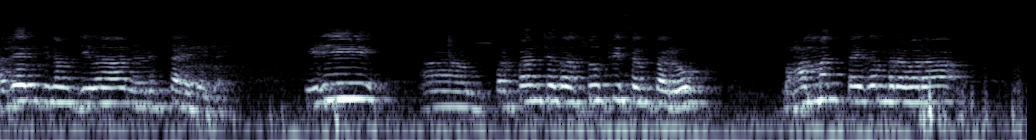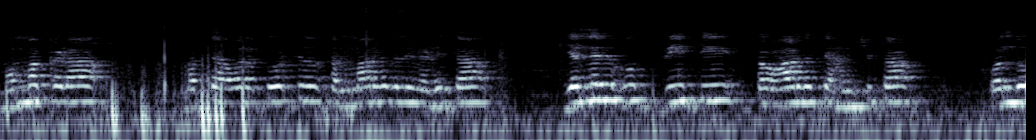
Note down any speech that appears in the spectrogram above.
ಅದೇ ರೀತಿ ನಾವು ಜೀವನ ನಡೆಸ್ತಾ ಇದ್ದೇವೆ. ಇಡೀ ಪ್ರಪಂಚದ ಸೂಫಿ ಸಂತರು ಮೊಹಮ್ಮದ್ ಪೈಗಂಬರ್ ಅವರ ಮೊಮ್ಮಕ್ಕಳ ಮತ್ತು ಅವರ ತೋರಿಸಿದ ಸನ್ಮಾರ್ಗದಲ್ಲಿ ನಡೀತಾ ಎಲ್ಲರಿಗೂ ಪ್ರೀತಿ, ಸೌಹಾರ್ದತೆ ಹಂಚುತ್ತಾ ಒಂದು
